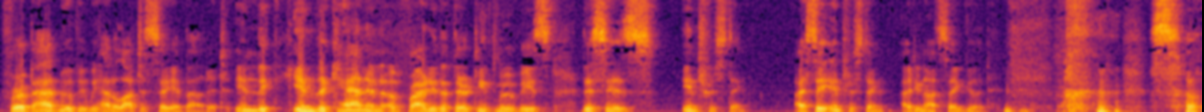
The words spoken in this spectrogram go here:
for a bad movie, we had a lot to say about it. In the in the canon of Friday the 13th movies, this is interesting. I say interesting. I do not say good. so,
